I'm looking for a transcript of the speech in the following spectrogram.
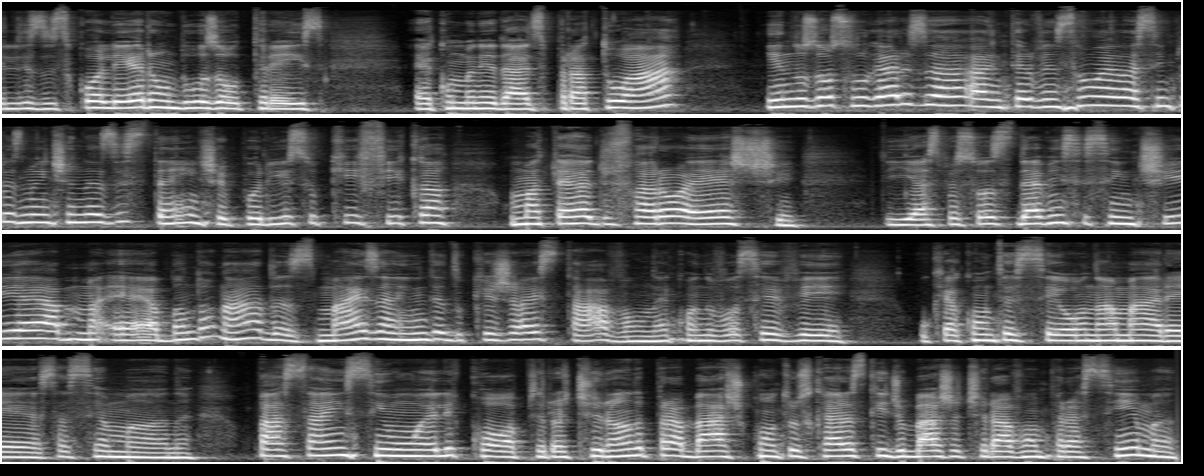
Eles escolheram duas ou três eh, comunidades para atuar e nos outros lugares a, a intervenção ela é simplesmente inexistente. Por isso que fica uma terra de faroeste e as pessoas devem se sentir ama- eh, abandonadas mais ainda do que já estavam, né? Quando você vê o que aconteceu na Maré essa semana, passar em cima um helicóptero atirando para baixo contra os caras que de baixo atiravam para cima.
